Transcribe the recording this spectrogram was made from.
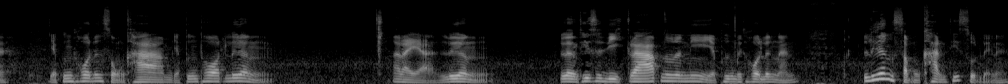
นะอย่าเพิ่งโทษเรื่องสงคราม อย่าเพิ่งโทษเรื่องอะไรอะเรื่องเรื่องทฤษฎีกราฟนู่นนี่อย่าเพิ่งไปโทษเรื่องนั้น เรื่องสำคัญที่สุดเลยนะ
